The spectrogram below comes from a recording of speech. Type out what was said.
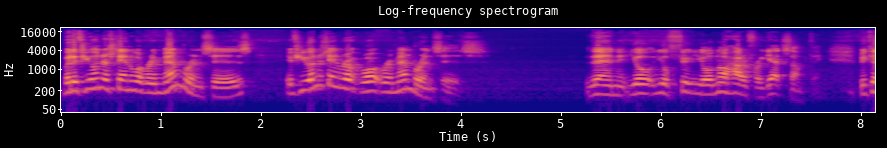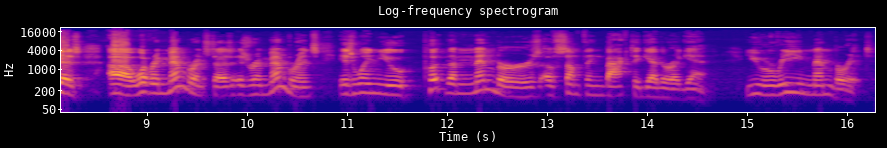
But if you understand what remembrance is, if you understand what remembrance is, then you'll you'll feel, you'll know how to forget something. Because uh, what remembrance does is remembrance is when you put the members of something back together again. You remember it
